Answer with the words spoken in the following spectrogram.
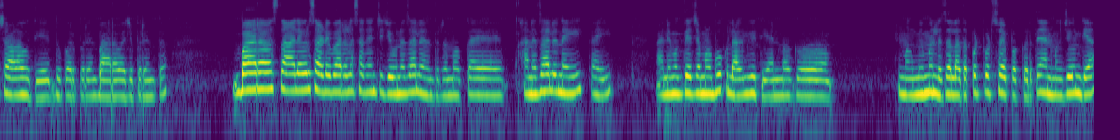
शाळा होती दुपारपर्यंत बारा वाजेपर्यंत. बारा वाजता आल्यावर साडेबाराला सगळ्यांची जेवणं झाल्यानंतर मग काय खाणं झालं नाही काही. आणि मग त्याच्यामुळे भूक लागली होती. आणि मग मग मी म्हणलं चला आता पटपट स्वयंपाक करते आणि मग जेवून घ्या.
